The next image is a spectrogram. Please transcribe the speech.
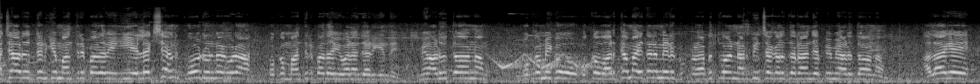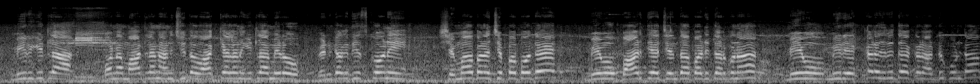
అజారుద్దీన్కి మంత్రి పదవి ఈ ఎలక్షన్ కోడ్ ఉన్నా కూడా ఒక మంత్రి పదవి ఇవ్వడం జరిగింది. మేము అడుగుతా ఉన్నాం ఒక మీకు ఒక వర్గం అయితేనే మీరు ప్రభుత్వాన్ని నడిపించగలుగుతారా అని చెప్పి మేము అడుగుతా ఉన్నాం. అలాగే మీరు గిట్లా మొన్న మాట్లాడిన అనుచిత వాక్యాలను గిట్లా మీరు వెనుకకు తీసుకొని క్షమాపణ చెప్పకపోతే మేము భారతీయ జనతా పార్టీ తరఫున మేము మీరు ఎక్కడ తిరిగితే అక్కడ అడ్డుకుంటాం.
